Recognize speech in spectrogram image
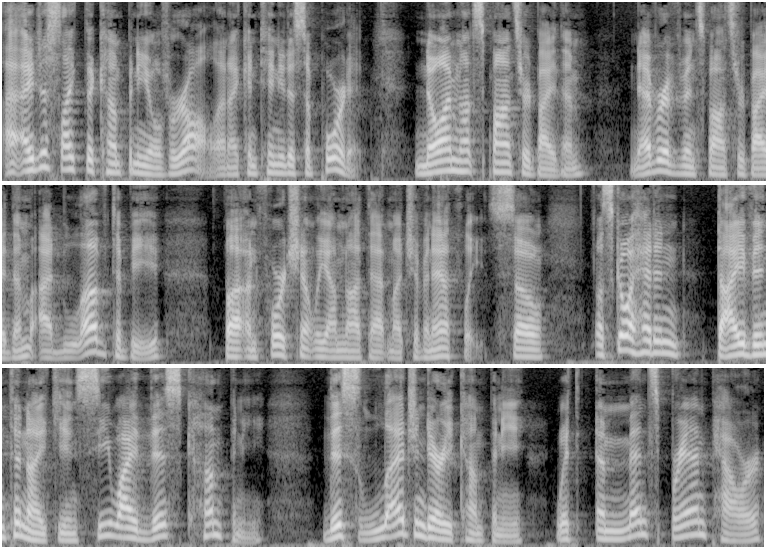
I, I just like the company overall, and I continue to support it. No, I'm not sponsored by them. Never have been sponsored by them. I'd love to be, but unfortunately, I'm not that much of an athlete. So let's go ahead and dive into Nike and see why this company, this legendary company with immense brand power,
